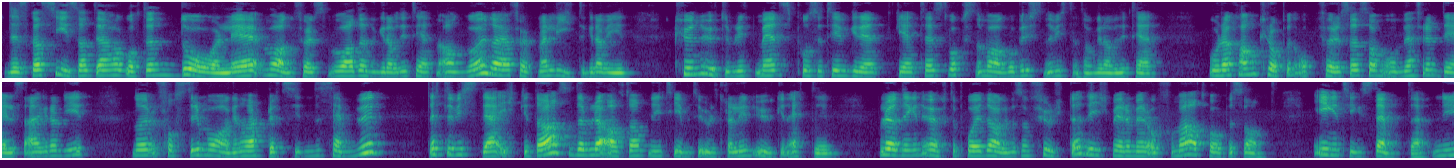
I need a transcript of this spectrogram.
Det skal sies at jeg har gått en dårlig magefølelse på hva denne graviditeten angår, da jeg har følt meg lite gravid. Kun uteblitt mens positiv G-test, voksende mage og brystene vitnet om graviditet. Hvordan kan kroppen oppføre seg som om jeg fremdeles er gravid, når fosteret i magen har vært dødt siden desember? Dette visste jeg ikke da, så det ble avtalt ny time til ultralyd uken etter. Blødningen økte på i dagene som fulgte, det gikk mer og mer opp for meg at håpet svant. Ingenting stemte. Ny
